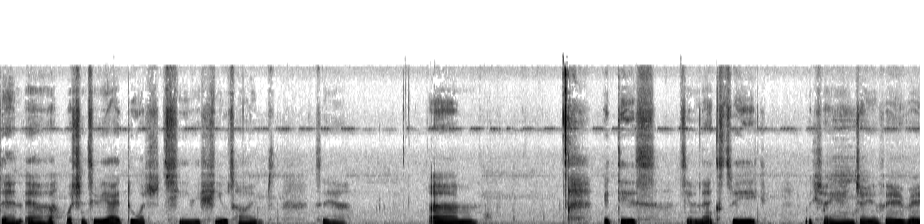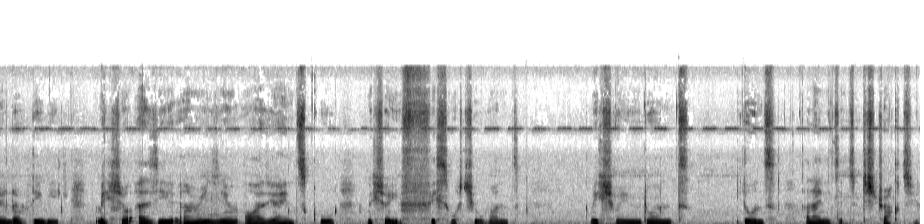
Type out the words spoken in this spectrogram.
Then uh, watching tv i do watch tv few times. So yeah. Um with this till next week. Make sure you enjoy a very very lovely week. Make sure as you um, resume or as you are in school make sure you face what you want. Make sure you don't you don't allow anything to distract you.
